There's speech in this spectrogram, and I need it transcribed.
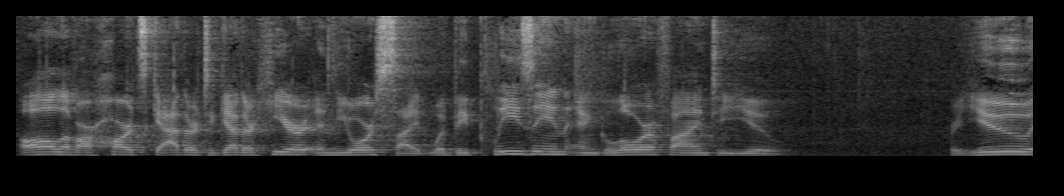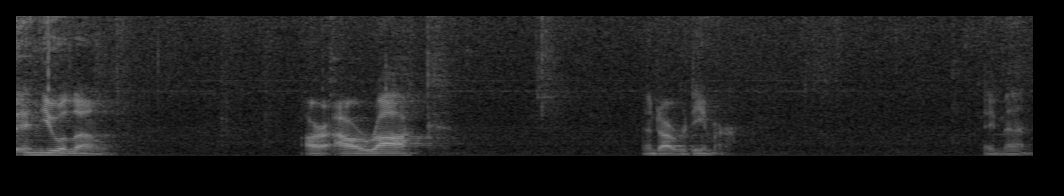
all of our hearts gathered together here in your sight would be pleasing and glorifying to you. For you and you alone are our rock and our Redeemer. Amen.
